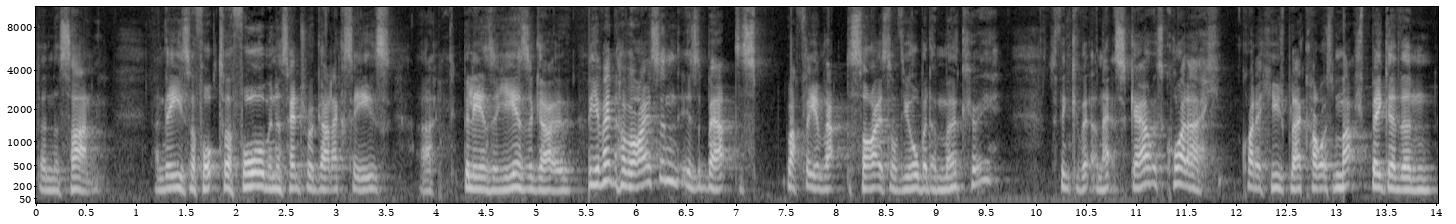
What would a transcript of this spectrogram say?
than the Sun. And these are thought to form in the central galaxies uh, billions of years ago. The event horizon is about the, roughly about the size of the orbit of Mercury. So think of it on that scale. It's quite a quite a huge black hole. It's much bigger than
